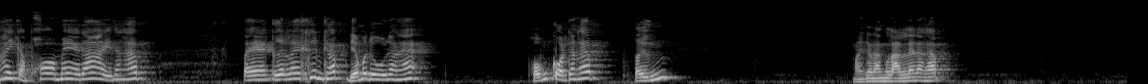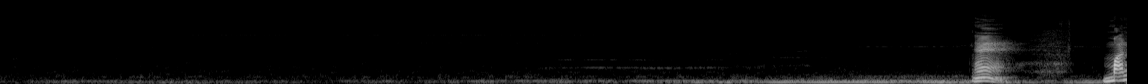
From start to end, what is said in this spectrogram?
ให้กับพ่อแม่ได้นะครับ แต่เกิดอะไรขึ้นครับ เดี๋ยวมาดูนะฮะ ผมกดนะครับ ตึง มันกำลังรันแล้วนะครับ น่มัน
